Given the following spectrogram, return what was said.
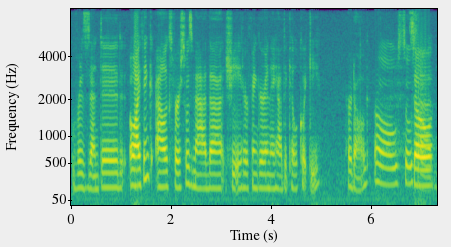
resented. Oh, I think Alex first was mad that she ate her finger and they had to kill Quickie, her dog. Oh, so, So, sad.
